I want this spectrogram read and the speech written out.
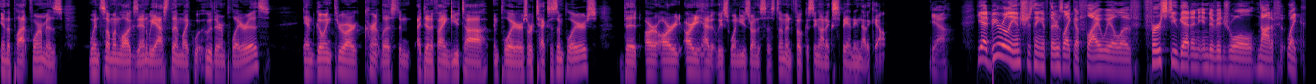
in the platform is when someone logs in, we ask them like wh- who their employer is, and going through our current list and identifying Utah employers or Texas employers that are already already have at least one user on the system and focusing on expanding that account. Yeah. Yeah, it'd be really interesting if there's like a flywheel of first you get an individual not a, like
